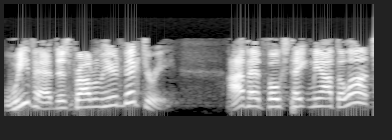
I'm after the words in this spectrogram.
We've had this problem here at Victory. I've had folks take me out to lunch.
